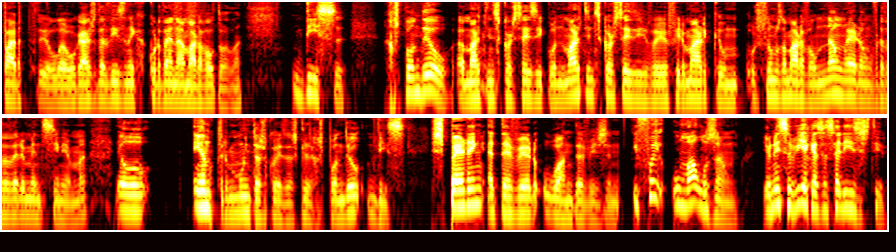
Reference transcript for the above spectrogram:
parte, ele é o gajo da Disney que coordena a Marvel toda, disse, respondeu a Martin Scorsese quando Martin Scorsese veio afirmar que os filmes da Marvel não eram verdadeiramente cinema, ele, entre muitas coisas que lhe respondeu, disse: Esperem até ver o WandaVision. E foi uma alusão. Eu nem sabia que essa série ia existir.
